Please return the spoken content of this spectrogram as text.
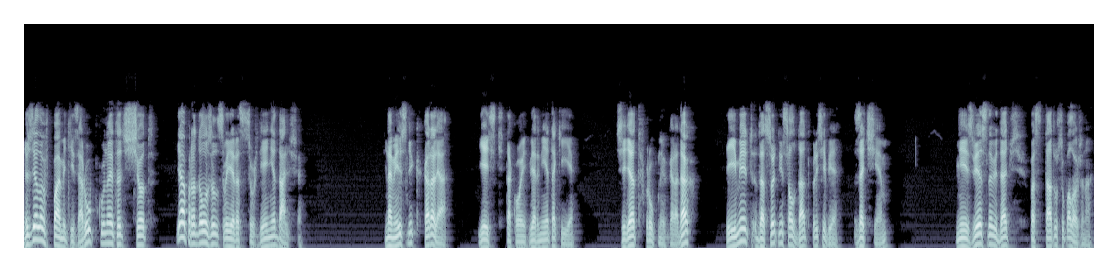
Сделав в памяти зарубку на этот счет, я продолжил свои рассуждения дальше. Наместник короля. Есть такой, вернее, такие. Сидят в крупных городах и имеют до сотни солдат при себе. Зачем? Неизвестно, видать, по статусу положено.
